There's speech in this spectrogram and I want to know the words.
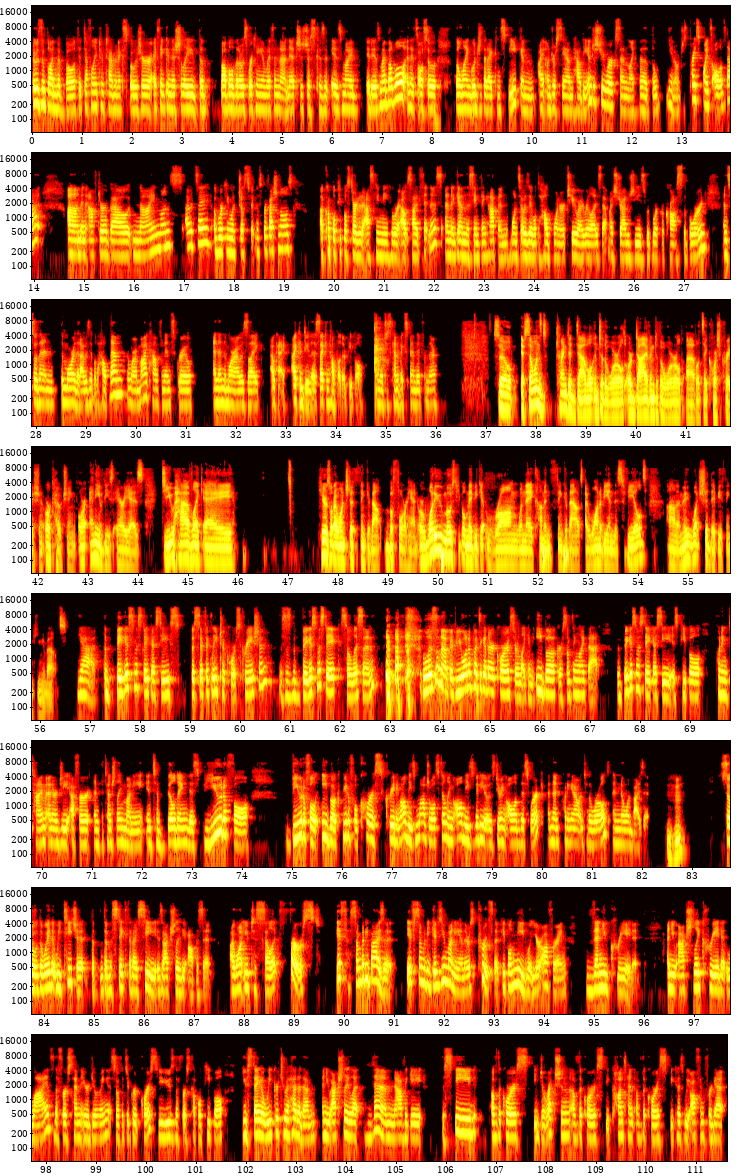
It was a blend of both. It definitely took time and exposure. I think initially the bubble that I was working in within that niche is just because it is my it is my bubble and it's also the language that I can speak and I understand how the industry works and like the the you know just price points all of that um, and after about nine months, I would say, of working with just fitness professionals, a couple people started asking me who were outside fitness. And again, the same thing happened. Once I was able to help one or two, I realized that my strategies would work across the board. And so then the more that I was able to help them, the more my confidence grew. And then the more I was like, okay, I can do this. I can help other people. And it just kind of expanded from there. So, if someone's trying to dabble into the world or dive into the world of, let's say, course creation or coaching or any of these areas, do you have like a here's what I want you to think about beforehand? Or what do most people maybe get wrong when they come and think about, I want to be in this field? Um, and maybe what should they be thinking about? Yeah, the biggest mistake I see specifically to course creation, this is the biggest mistake. So listen, listen up. If you want to put together a course or like an ebook or something like that, the biggest mistake I see is people putting time, energy, effort, and potentially money into building this beautiful, beautiful ebook, beautiful course, creating all these modules, filming all these videos, doing all of this work, and then putting it out into the world, and no one buys it. Mm-hmm. So, the way that we teach it, the, the mistake that I see is actually the opposite. I want you to sell it first. If somebody buys it, if somebody gives you money and there's proof that people need what you're offering, then you create it and you actually create it live the first time that you're doing it. So if it's a group course, you use the first couple people, you stay a week or two ahead of them, and you actually let them navigate the speed of the course, the direction of the course, the content of the course, because we often forget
